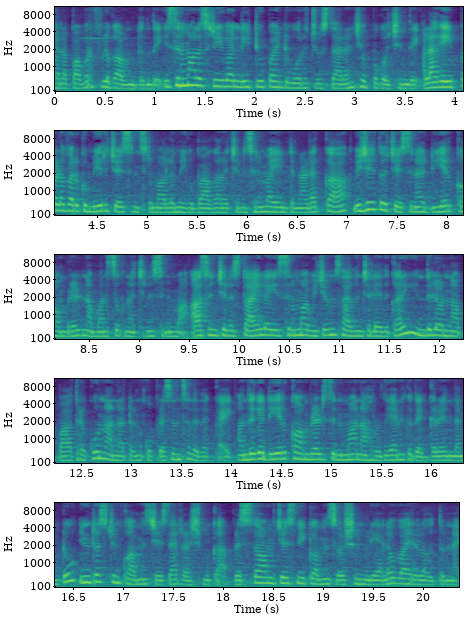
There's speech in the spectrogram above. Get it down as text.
చాలా పవర్ఫుల్గా ఉంటుంది. ఈ సినిమాలో శ్రీవల్లి టూ పాయింట్ ఓ చూస్తారని చెప్పుకొచ్చింది. అలాగే ఇప్పటి వరకు మీరు చేసిన సినిమాలో మీకు బాగా నచ్చిన సినిమా ఏంటని అడగ విజయ్తో చేసిన డియర్ కామ్రేడ్ నా మనసుకు నచ్చిన సినిమా. ఆశించిన స్థాయిలో ఈ సినిమా విజయం సాధించలేదు కానీ ఇందులో నా పాత్రకు నా నటనకు ప్రశంసలు దక్కాయి. అందుకే డియర్ కామ్రేడ్ సినిమా నా హృదయానికి దగ్గరైందంటూ ఇంట్రెస్టింగ్ కామెంట్స్ చేశారు రష్మిక. ప్రస్తుతం ఆమె చేసిన ఈ కామెంట్స్ సోషల్ మీడియాలో వైరల్ అవుతున్నాయి.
